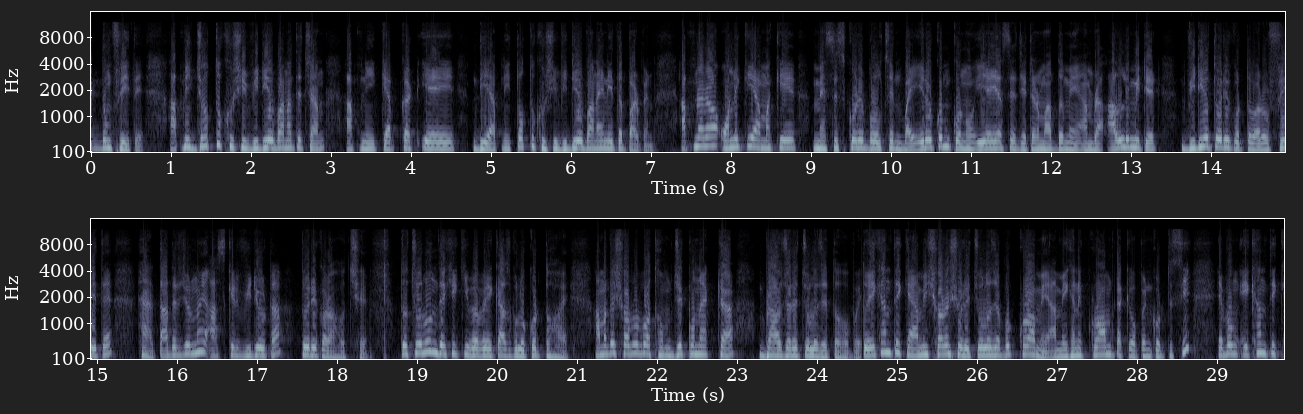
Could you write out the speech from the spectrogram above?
একদম ফ্রিতে আপনি যত খুশি ভিডিও বানাতে চান, আপনি ক্যাপকাট এ দিয়ে আপনি তত খুশি ভিডিও বানিয়ে নিতে পারবেন। আপনারা অনেকে আমাকে মেসেজ করে বলছেন বা এরকম কোনো এআই আছে যেটার মাধ্যমে আমরা আনলিমিটেড ভিডিও তৈরি করতে পারব ফ্রিতে হ্যাঁ তাদের জন্যই আজকের ভিডিওটা তৈরি করা হচ্ছে। তো চলুন দেখি কীভাবে এই কাজগুলো করতে হয়। আমাদের সর্বপ্রথম যে কোনো একটা ব্রাউজারে চলে যেতে হবে। তো এখান থেকে আমি সরাসরি চলে যাব ক্রমে আমি এখানে ক্রমটাকে ওপেন করতেছি এবং এখান থেকে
